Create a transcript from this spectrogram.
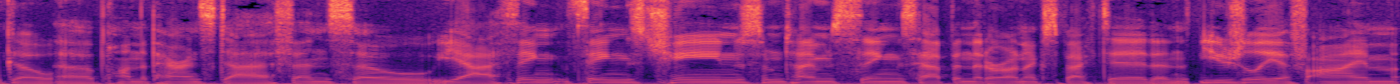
go uh, upon the parent's death. And so, yeah, think, things change. Sometimes things happen that are unexpected, and usually, if I'm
